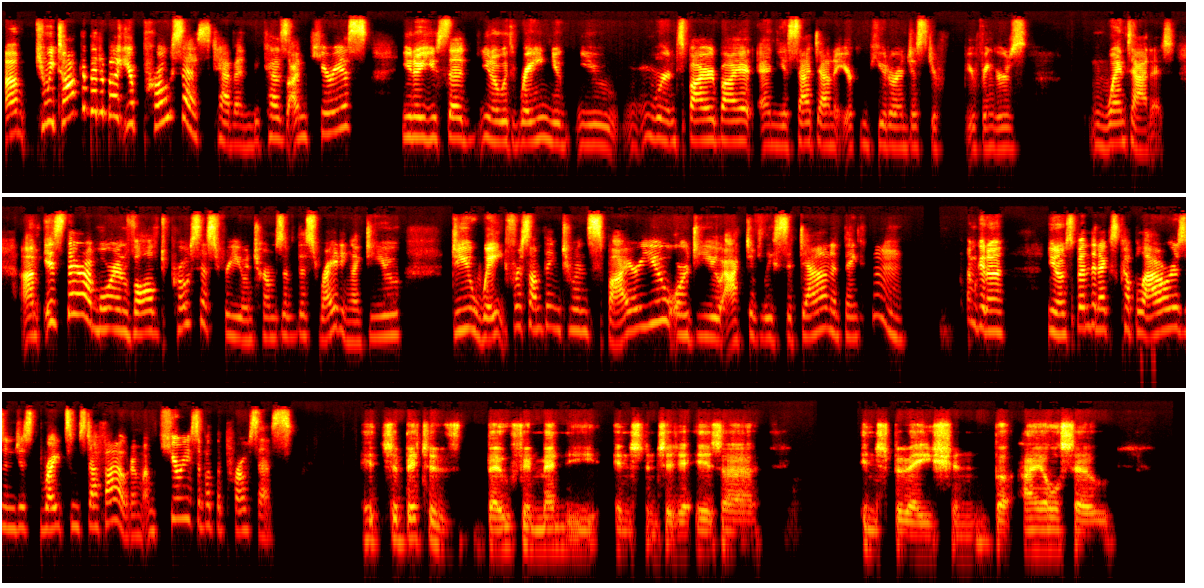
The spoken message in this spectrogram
um, can we talk a bit about your process kevin because i'm curious you know you said you know with rain you you were inspired by it and you sat down at your computer and just your your fingers went at it. Um, is there a more involved process for you in terms of this writing? Like, do you do you wait for something to inspire you, or do you actively sit down and think, hmm, I'm gonna, you know, spend the next couple hours and just write some stuff out? I'm, I'm curious about the process. It's a bit of both. In many instances, it is a inspiration, but I also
